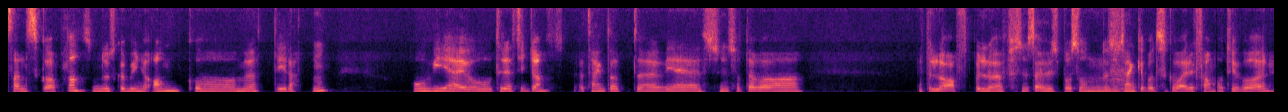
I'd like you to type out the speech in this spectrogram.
selskap da, som du skal begynne å anke og møte i retten. Og vi er jo tre stykker. Jeg tenkte at eh, vi syns at det var et lavt beløp, syns jeg. Husk på sånn, Hvis du tenker på at det skal være i 25 år,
